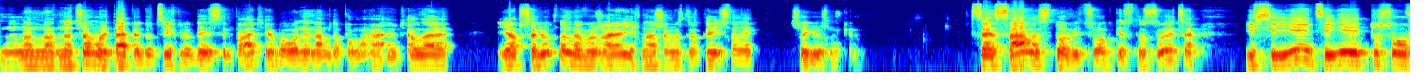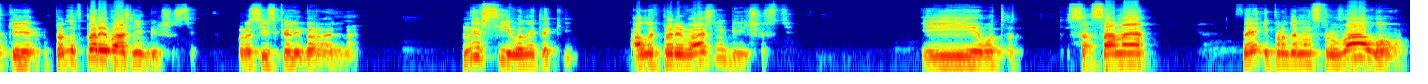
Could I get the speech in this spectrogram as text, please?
на, на, на цьому етапі до цих людей симпатію, бо вони нам допомагають, але я абсолютно не вважаю їх нашими стратегічними союзниками. Це саме 100% стосується і всієї цієї тусовки, в переважній більшості російсько-ліберальної. Не всі вони такі, але в переважній більшості. І от саме це і продемонструвало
